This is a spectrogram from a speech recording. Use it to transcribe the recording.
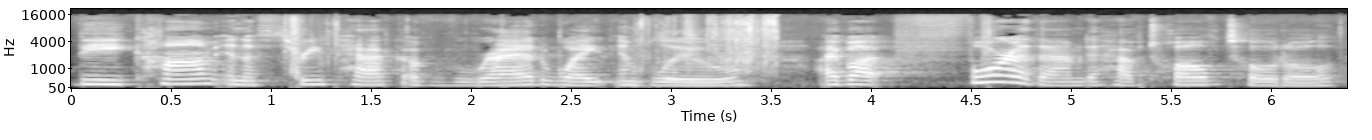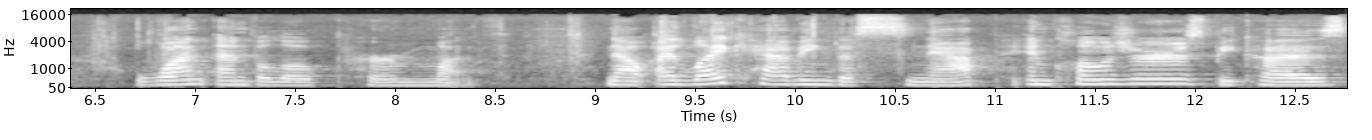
The come in a three pack of red, white, and blue. I bought four of them to have 12 total, one envelope per month. Now I like having the snap enclosures because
